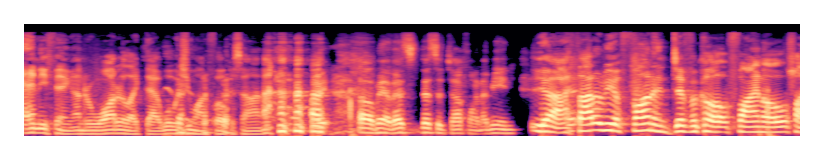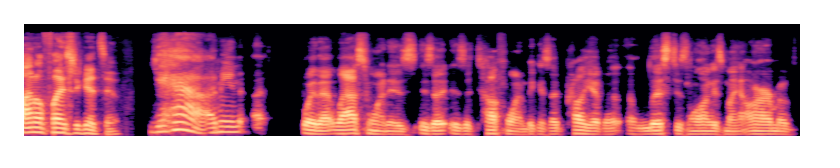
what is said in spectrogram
anything underwater like that what would you want to focus on? I, oh man that's that's a tough one. I mean yeah i thought it would be a fun and difficult final final place to get to. Yeah i mean uh, boy, that last one is is a is a tough one because I'd probably have a, a list as long as my arm of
